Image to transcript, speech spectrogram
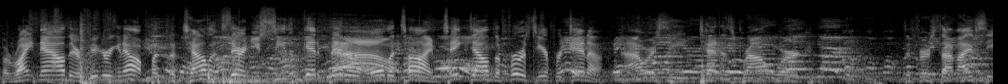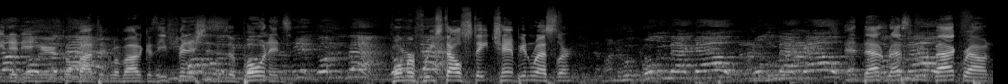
But right now, they're figuring it out. But the talent's there, and you see them get better all the time. Take down the first here for Tena. Now we're seeing Tena's groundwork. The first time I've seen it in here in Combate Global because he finishes his opponents. Former freestyle state champion wrestler. And that wrestling background,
